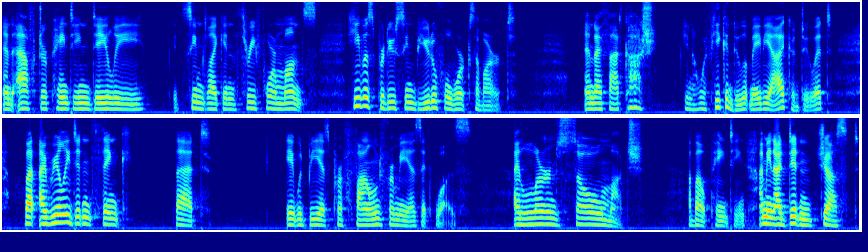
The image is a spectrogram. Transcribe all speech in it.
and after painting daily it seemed like in three, four months, he was producing beautiful works of art. And I thought, gosh, you know, if he can do it, maybe I could do it. But I really didn't think that it would be as profound for me as it was. I learned so much about painting. I mean, I didn't just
